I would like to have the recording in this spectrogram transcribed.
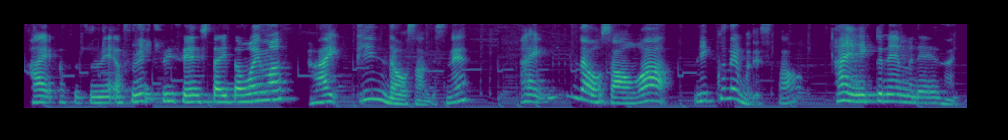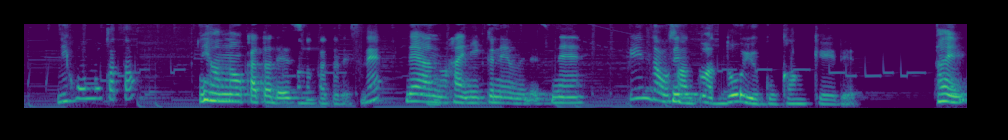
はい、おすすめ、おすすめ、推薦したいと思います。はい。ピンダオさんですね。はい、ピンダオさんは、ニックネームですか？はい、ニックネームです。はい日本の方？日本の方ですこ。の方ですね。で、あの、はい、ニックネームですね。ピンダオさんとはどういうご関係で？はい、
